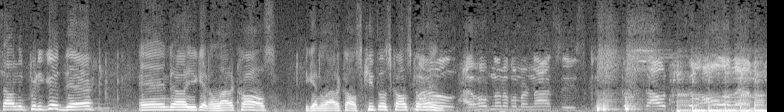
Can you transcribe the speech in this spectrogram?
Sounding pretty good there. And uh, you're getting a lot of calls. You're getting a lot of calls. Keep those calls coming Well, I hope none of them are Nazis, because it goes out to all of them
